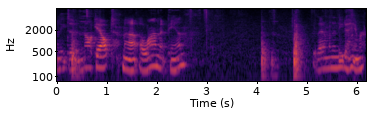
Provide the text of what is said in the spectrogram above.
I need to knock out my alignment pin. For that I'm going to need a hammer.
